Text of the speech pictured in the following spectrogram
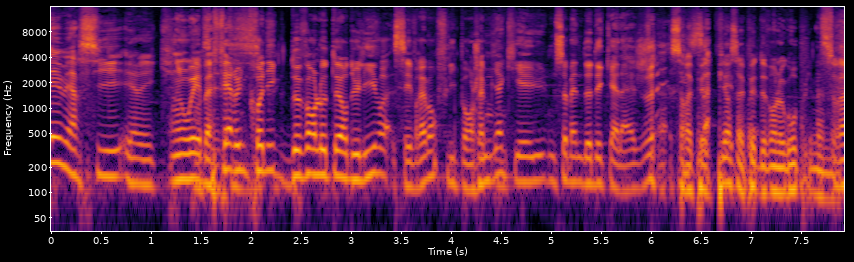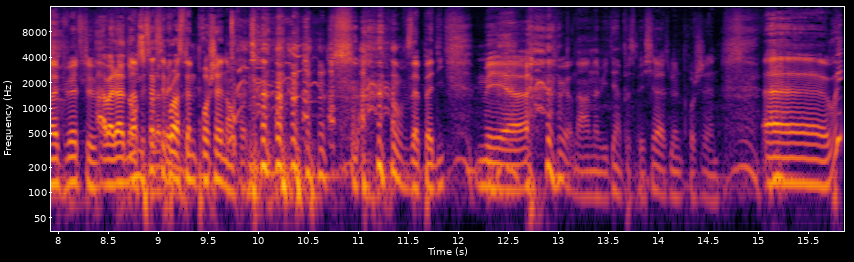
Et merci Eric. Oui, bah, faire une chronique devant l'auteur du livre, c'est vraiment flippant. J'aime bien qu'il y ait une semaine de décalage. Ça aurait pu être pire, ça aurait pu être devant le groupe lui-même. Ça aurait pu être le. Ah bah là, non, mais c'est ça c'est pour la semaine prochaine en fait. on vous a pas dit, mais euh, on a un invité un peu spécial la semaine prochaine. Euh, oui,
